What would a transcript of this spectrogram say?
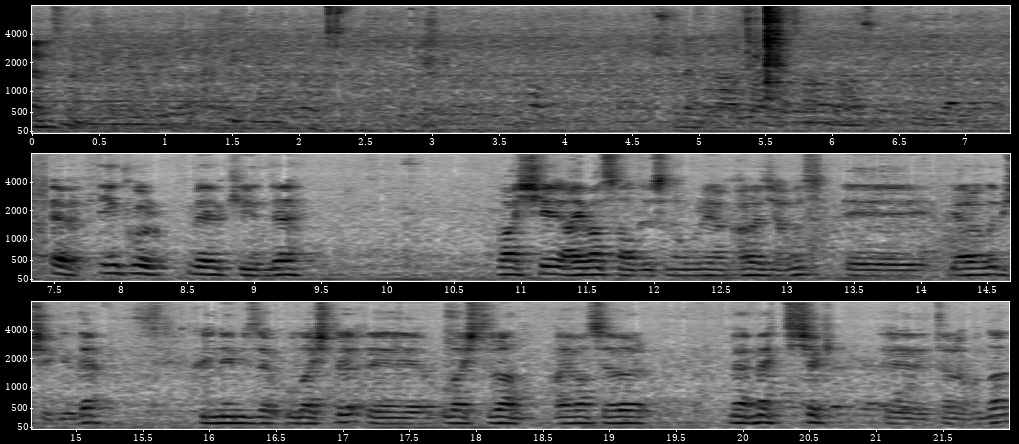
kendisi mi? Evet, İnkur mevkiinde vahşi hayvan saldırısına uğrayan karacamız e, yaralı bir şekilde kliniğimize ulaştı. E, ulaştıran hayvansever Mehmet Çiçek e, tarafından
